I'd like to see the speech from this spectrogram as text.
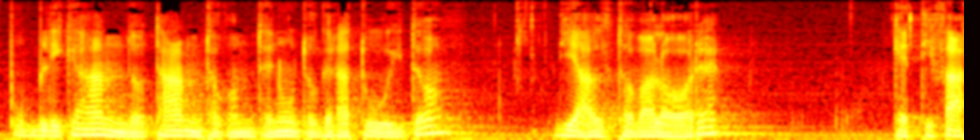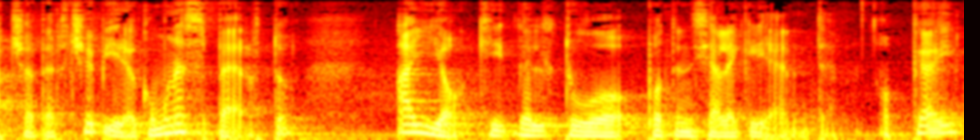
pubblicando tanto contenuto gratuito di alto valore che ti faccia percepire come un esperto agli occhi del tuo potenziale cliente, ok?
